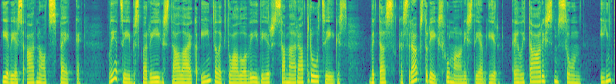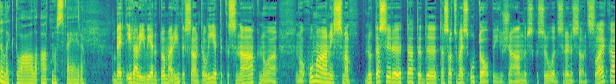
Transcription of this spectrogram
ieviesa Arnolds Speke. Liecības par Rīgas tā laika intelektuālo vidi ir samērā trūcīgas, bet tas, kas raksturīgs humanistiem, ir elitārisms un intelektuāla atmosfēra. Bet ir arī viena tomēr interesanta lieta, kas nāk no, no humanisma. Nu, tas ir tātad, tā saucamais utopijas žanrs, kas rodas Renesanses laikā.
